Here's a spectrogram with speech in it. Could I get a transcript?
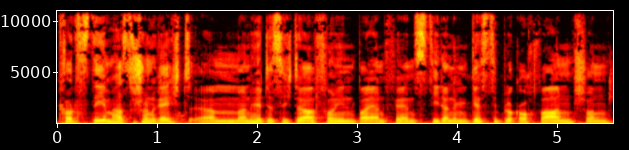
Trotzdem hast du schon recht, ähm, man hätte sich da von den Bayern-Fans, die dann im Gästeblock auch waren, schon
